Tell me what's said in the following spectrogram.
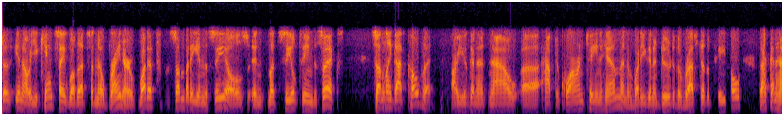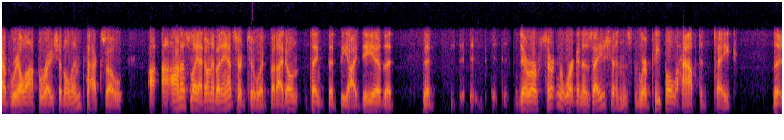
uh, you know? You can't say, well, that's a no-brainer. What if somebody in the SEALs, in let's SEAL Team to Six, suddenly got COVID? Are you going to now uh, have to quarantine him? And what are you going to do to the rest of the people? That can have real operational impact. So, uh, honestly, I don't have an answer to it, but I don't think that the idea that that there are certain organizations where people have to take the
